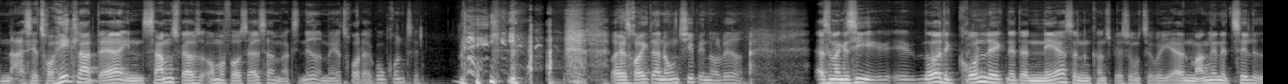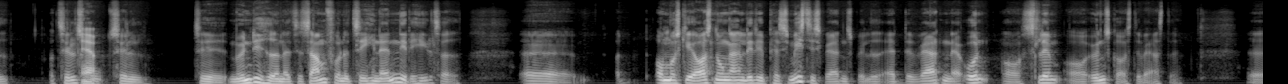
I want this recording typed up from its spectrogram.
Nej, altså jeg tror helt klart, der er en sammensværgelse om at få os alle sammen vaccineret, men jeg tror, der er god grund til det. og jeg tror ikke, der er nogen chip involveret. Altså man kan sige, noget af det grundlæggende, der nærer sådan en konspirationsteori, er en manglende tillid og tiltro ja. til til myndighederne, til samfundet, til hinanden i det hele taget. Øh, og, og måske også nogle gange lidt et pessimistisk verdensbillede, at øh, verden er ond og slem og ønsker os det værste. Øh,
